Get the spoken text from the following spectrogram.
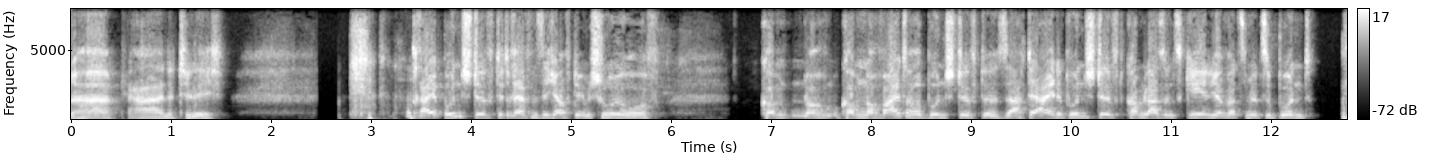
Ah, ja, natürlich. Drei Buntstifte treffen sich auf dem Schulhof. Kommt noch, kommen noch weitere Buntstifte. Sagt der eine Buntstift, komm, lass uns gehen, hier wird's mir zu bunt.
